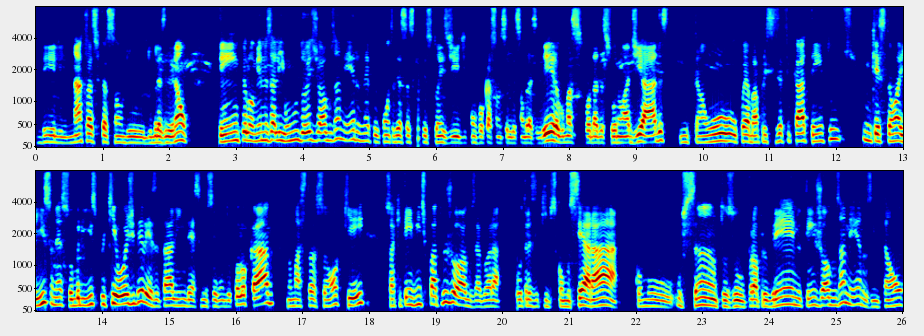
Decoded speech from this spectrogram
dele na classificação do, do Brasileirão tem pelo menos ali um, dois jogos a menos, né, por conta dessas questões de, de convocação de seleção brasileira, algumas rodadas foram adiadas, então o, o, Cuiabá precisa ficar atento em questão a isso, né, sobre isso, porque hoje, beleza, tá ali em 12 segundo colocado, numa situação ok, só que tem 24 jogos, agora outras equipes como o Ceará, como o Santos, o próprio Grêmio, tem jogos a menos. Então,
